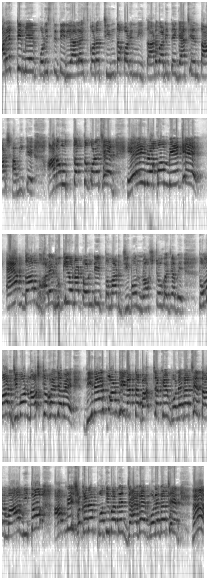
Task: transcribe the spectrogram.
আরেকটি মেয়ের পরিস্থিতি রিয়ালাইজ করার চিন্তা করেননি। তার বাড়িতে গেছেন, তার স্বামীকে আরও উত্তক্ত করেছেন। এই রকম মেয়েকে একদম ঘরে ঢুকিও না টন্ডি, তোমার জীবন নষ্ট হয়ে যাবে। তোমার জীবন নষ্ট হয়ে যাবে। দিনের পর দিন একটা বাচ্চাকে বলে গেছে, তার মা মৃত, আপনি সেখানে প্রতিবাদের জায়গায় বলে গেছেন হ্যাঁ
